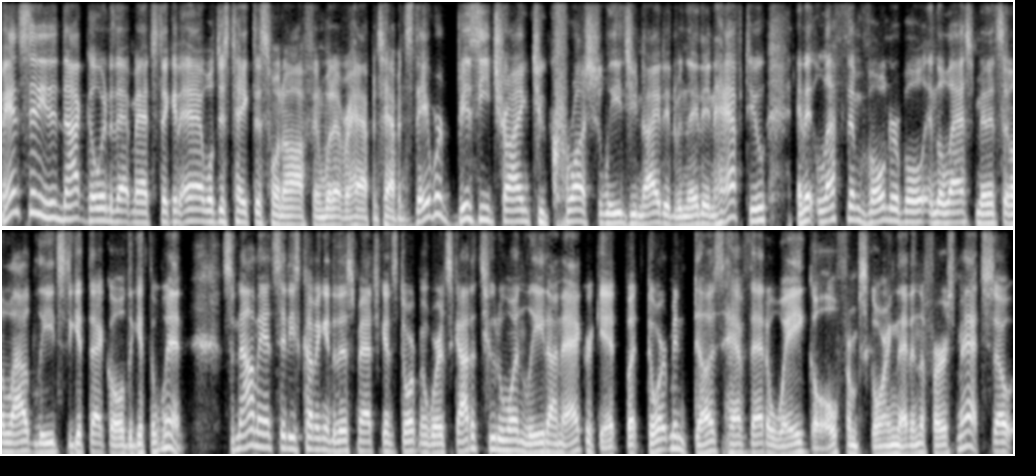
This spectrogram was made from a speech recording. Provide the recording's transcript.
Man City did not go into that match thinking, eh, we'll just take this one off and whatever happens, happens. They were busy trying to crush Leeds United when they didn't have to, and it left them vulnerable in the last minutes and allowed Leeds to get that goal to get the win. So now Man City's coming into this match against Dortmund where it's got a two to one lead on aggregate, but Dortmund does have that away goal from scoring that in the first match. So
